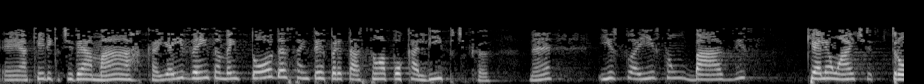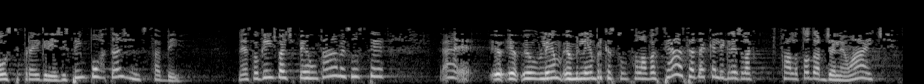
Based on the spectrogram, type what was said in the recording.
é, aquele que tiver a marca. E aí vem também toda essa interpretação apocalíptica, né? Isso aí são bases que Ellen White trouxe para a igreja. Isso é importante a gente saber. Né? Se alguém vai te perguntar, ah, mas você. Ah, eu, eu, eu, lembro, eu me lembro que as pessoas falavam assim, ah, você é daquela igreja lá que fala toda hora de Ellen White?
